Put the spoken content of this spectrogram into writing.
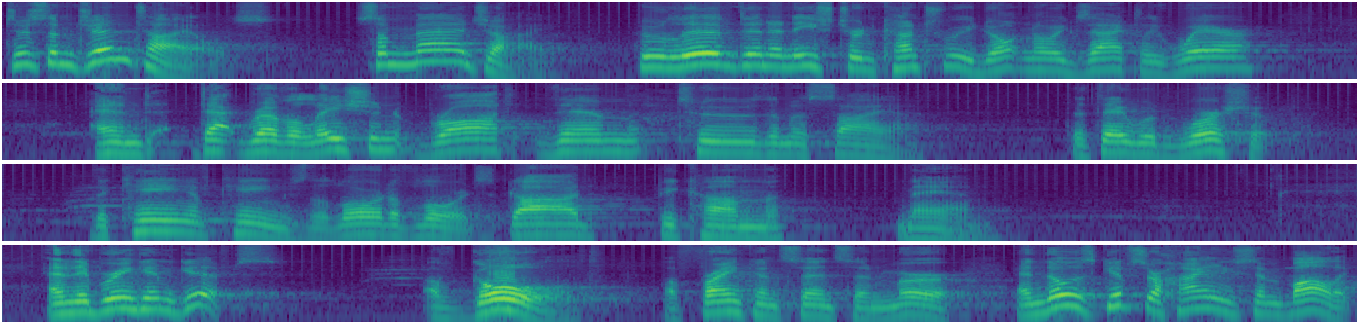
to some Gentiles, some magi who lived in an eastern country, we don't know exactly where, and that revelation brought them to the Messiah, that they would worship the King of Kings, the Lord of Lords, God become man. And they bring him gifts of gold, of frankincense, and myrrh. And those gifts are highly symbolic.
